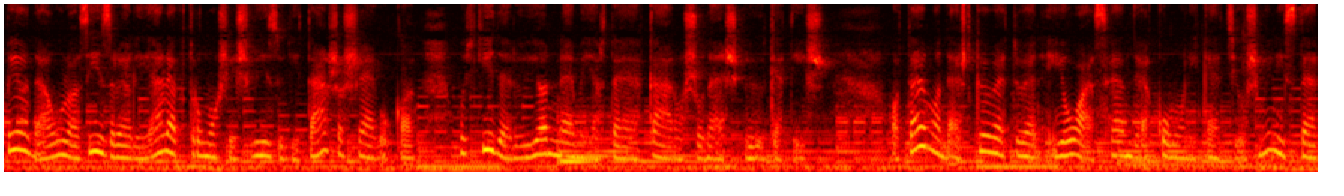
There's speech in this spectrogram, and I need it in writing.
például az izraeli elektromos és vízügyi társaságokat, hogy kiderüljön, nem érte el károsodás őket is. A támadást követően Joász Hendel kommunikációs miniszter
